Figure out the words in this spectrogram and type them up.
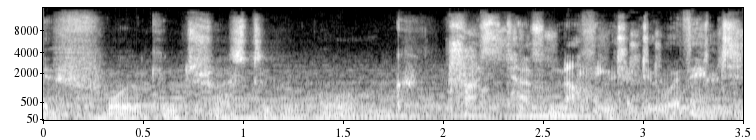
If one can trust an orc. Trust has nothing to do with it.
